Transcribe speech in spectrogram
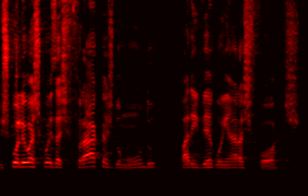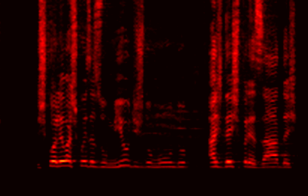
escolheu as coisas fracas do mundo para envergonhar as fortes, escolheu as coisas humildes do mundo, as desprezadas,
